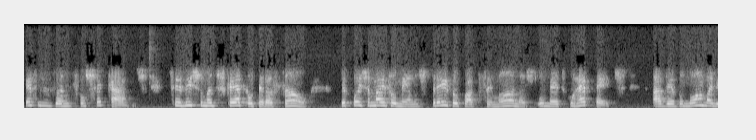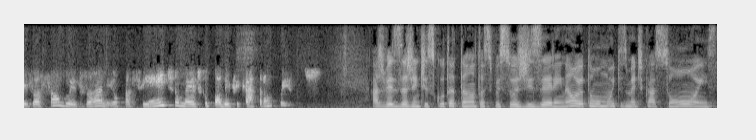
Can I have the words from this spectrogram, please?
esses exames são checados. Se existe uma discreta alteração, Depois de mais ou menos três ou quatro semanas, o médico repete. Havendo normalização do exame, o paciente e o médico podem ficar tranquilos. Às vezes a gente escuta tanto as pessoas dizerem: não, eu tomo muitas medicações,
